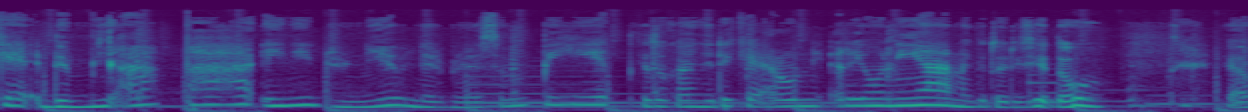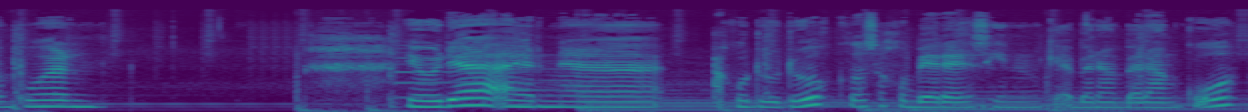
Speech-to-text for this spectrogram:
kayak demi apa? Ini dunia bener-bener sempit gitu kan. Jadi kayak reunian gitu di situ. Ya ampun. Ya udah akhirnya aku duduk terus aku beresin kayak barang-barangku.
